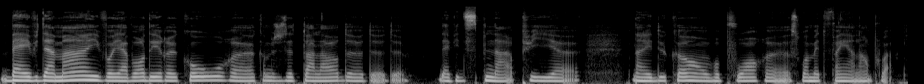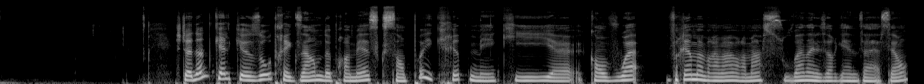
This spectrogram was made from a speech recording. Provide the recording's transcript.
bien évidemment, il va y avoir des recours, comme je disais tout à l'heure, de, d'avis disciplinaire. Puis, dans les deux cas, on va pouvoir soit mettre fin à l'emploi. Je te donne quelques autres exemples de promesses qui ne sont pas écrites, mais qui, qu'on voit vraiment, vraiment, vraiment souvent dans les organisations.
